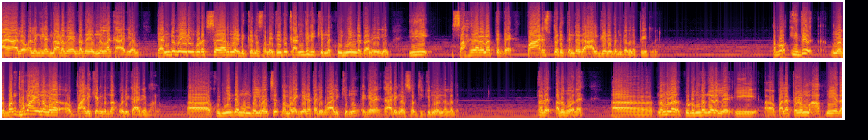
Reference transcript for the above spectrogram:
ആയാലോ അല്ലെങ്കിൽ എന്താണ് വേണ്ടത് എന്നുള്ള കാര്യം രണ്ടുപേരും കൂടെ ചേർന്ന് എടുക്കുന്ന സമയത്ത് ഇത് കണ്ടിരിക്കുന്ന കുഞ്ഞിന്റെ തലയിലും ഈ സഹകരണത്തിന്റെ പാരസ്പര്യത്തിന്റെ ഒരു ആൽഗരിതം ഡെവലപ്പ് ചെയ്തു. വരും അപ്പോ ഇത് നിർബന്ധമായി നമ്മൾ പാലിക്കേണ്ടുന്ന ഒരു കാര്യമാണ്. കുഞ്ഞിന്റെ മുമ്പിൽ വെച്ച് നമ്മൾ എങ്ങനെ പരിപാലിക്കുന്നു എങ്ങനെ കാര്യങ്ങൾ ശ്രദ്ധിക്കുന്നു എന്നുള്ളത്. അതെ അതുപോലെ നമ്മൾ കുടുംബങ്ങളിൽ ഈ പലപ്പോഴും ആത്മീയത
